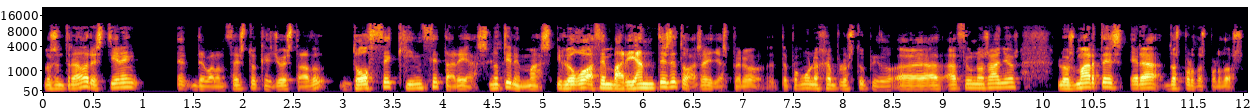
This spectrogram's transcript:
Los entrenadores tienen eh, de baloncesto que yo he estado 12, 15 tareas, no tienen más. Y luego hacen variantes de todas ellas, pero te pongo un ejemplo estúpido. Eh, hace unos años los martes era 2 por 2 por 2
